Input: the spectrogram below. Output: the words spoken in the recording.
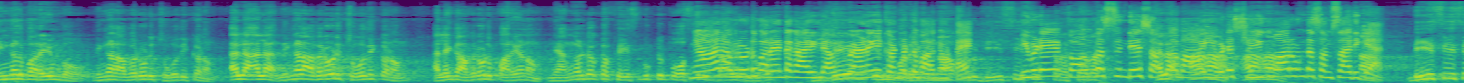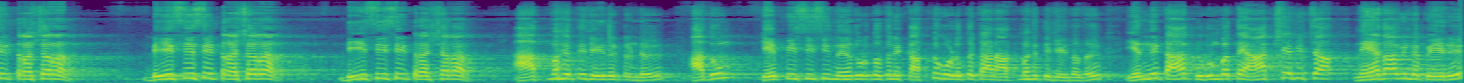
നിങ്ങൾ പറയുമ്പോൾ നിങ്ങൾ അവരോട് ചോദിക്കണം. അല്ല അല്ല നിങ്ങൾ അവരോട് ചോദിക്കണം അല്ലെങ്കിൽ അവരോട് പറയണം. ഞങ്ങളുടെ ഒക്കെ ഫേസ്ബുക്കിൽ പോസ്റ്റ് ഞാൻ അവരോട് പറയേണ്ട കാര്യമില്ല. അവർക്ക് വേണമെങ്കിൽ കണ്ടിട്ട് പറഞ്ഞോട്ടെ. ഇവിടെ കോൺഗ്രസിന്റെ ശബ്ദമായി ഇവിടെ ശ്രീകുമാറുണ്ട് സംസാരിക്കാൻ. D C C treasurer D C C treasurer D C C treasurer ആത്മഹത്യ ചെയ്തിട്ടുണ്ട്. അതും കെ പി സി സി നേതൃത്വത്തിന് കത്ത് കൊടുത്തിട്ടാണ് ആത്മഹത്യ ചെയ്തത്. എന്നിട്ട് ആ കുടുംബത്തെ ആക്ഷേപിച്ച നേതാവിന്റെ പേര്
